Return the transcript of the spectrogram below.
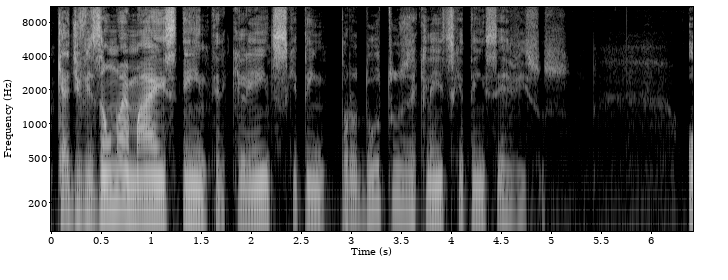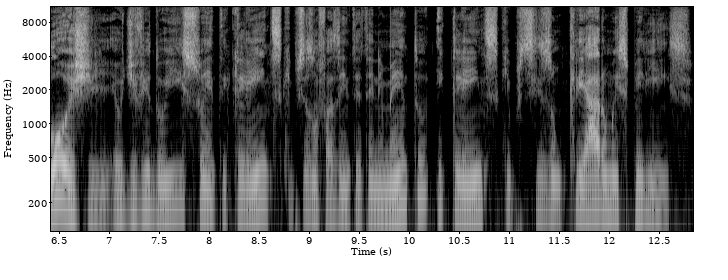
que a divisão não é mais entre clientes que têm produtos e clientes que têm serviços. Hoje eu divido isso entre clientes que precisam fazer entretenimento e clientes que precisam criar uma experiência.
